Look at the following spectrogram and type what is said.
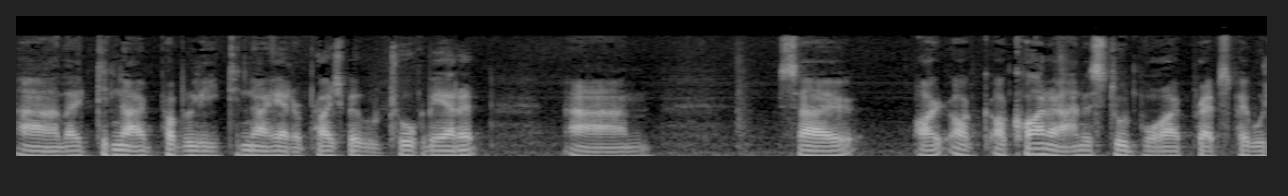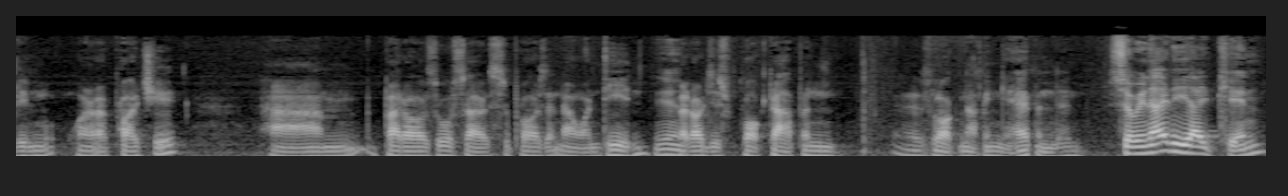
Uh, they didn't know, probably didn't know how to approach people to talk about it. Um, so I, I, I kind of understood why perhaps people didn't want to approach you. Um, but I was also surprised that no one did. Yeah. But I just rocked up and it was like nothing happened. And So in '88, Ken,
